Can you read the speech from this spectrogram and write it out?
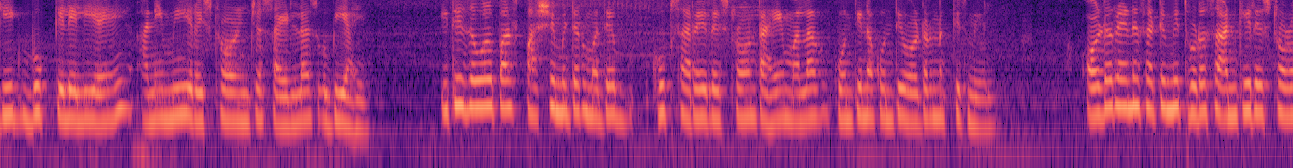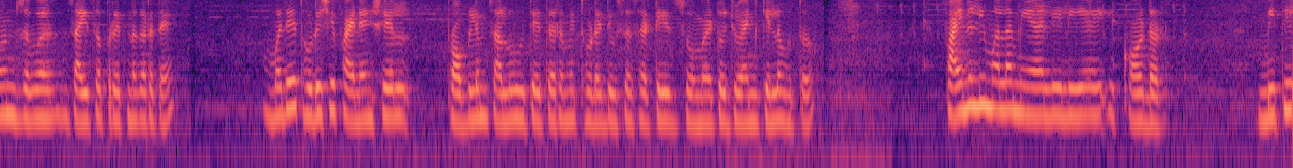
गिग बुक केलेली आहे आणि मी रेस्टॉरंटच्या साईडलाच उभी आहे. इथे जवळपास पाचशे मीटरमध्ये खूप सारे रेस्टॉरंट आहे. मला कोणती ना कोणती ऑर्डर नक्कीच मिळेल. ऑर्डर येण्यासाठी मी थोडंसं आणखी रेस्टॉरंटजवळ जायचा प्रयत्न करत आहे. मध्ये थोडीशी फायनान्शियल प्रॉब्लेम चालू होते तर मी थोड्या दिवसासाठी झोमॅटो जॉईन केलं होतं. फायनली मला मिळालेली आहे एक ऑर्डर मी ती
